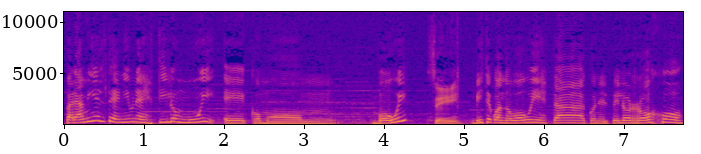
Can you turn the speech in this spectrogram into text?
Para mí él tenía un estilo muy eh, como mm, Bowie. Sí. ¿Viste cuando Bowie está con el pelo rojo?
